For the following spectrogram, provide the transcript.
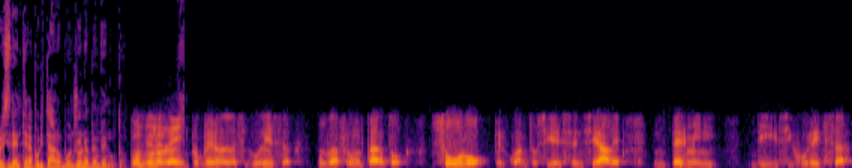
Presidente Napolitano, buongiorno e benvenuto. Buongiorno a lei. Il problema della sicurezza non va affrontato solo, per quanto sia essenziale, in termini di sicurezza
